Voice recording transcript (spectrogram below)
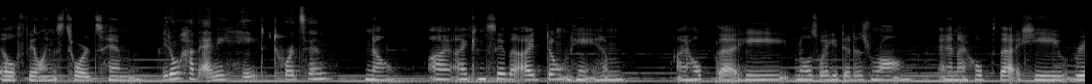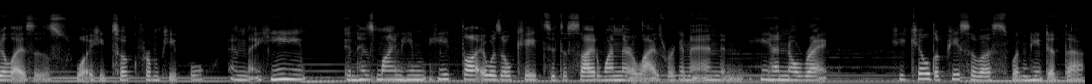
ill feelings towards him. You don't have any hate towards him? No, I, I can say that I don't hate him. I hope that he knows what he did is wrong, and I hope that he realizes what he took from people, and that he, in his mind, he, he thought it was okay to decide when their lives were gonna end, and he had no right. He killed a piece of us when he did that,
